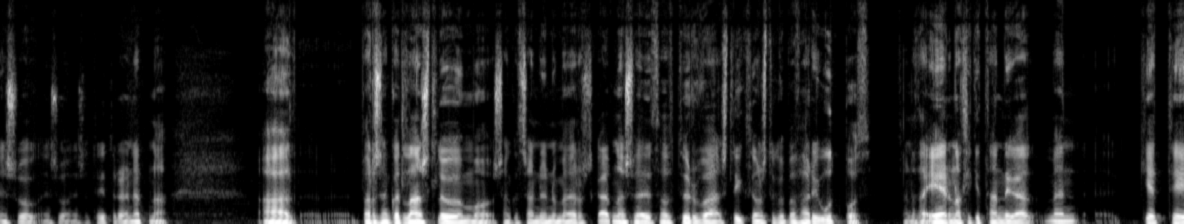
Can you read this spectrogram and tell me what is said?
eins og, eins og, eins og teitur að nefna að bara samkvæmt landslögum og samkvæmt sannunum með erópska efnarsveið þá þurfa slík þjónustökuöpa að fara í útbóð. Þannig að það er náttúrulega ekki tannig að menn geti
